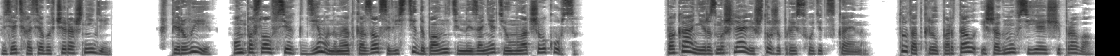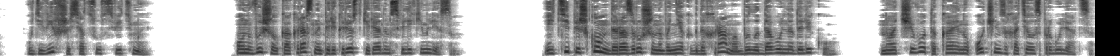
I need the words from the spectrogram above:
Взять хотя бы вчерашний день. Впервые он послал всех к демонам и отказался вести дополнительные занятия у младшего курса. Пока они размышляли, что же происходит с Каином, тот открыл портал и шагнул в сияющий провал, удивившись отсутствию тьмы. Он вышел как раз на перекрестке рядом с Великим лесом. Идти пешком до разрушенного некогда храма было довольно далеко, но от чего то Каину очень захотелось прогуляться.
